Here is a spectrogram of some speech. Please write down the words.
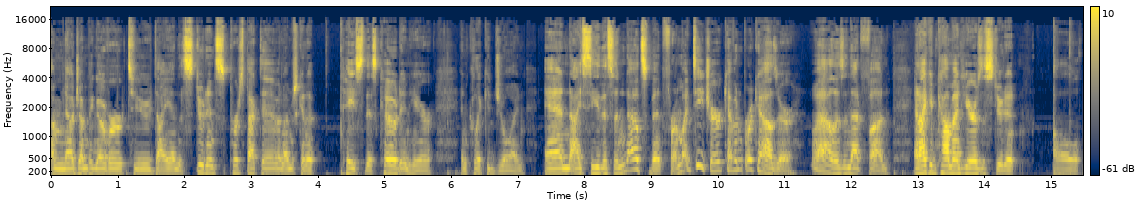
I'm now jumping over to Diane, the student's perspective, and I'm just going to paste this code in here and click join and I see this announcement from my teacher, Kevin Brookhouser. Well, isn't that fun? And I can comment here as a student. I'll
